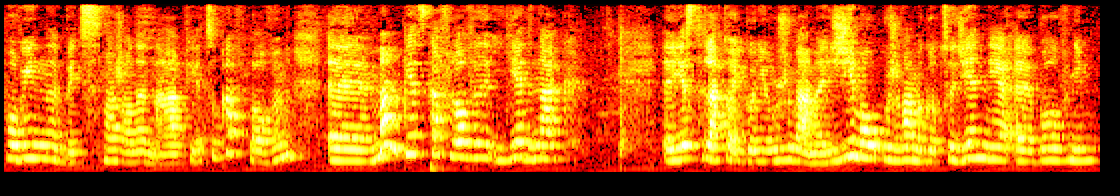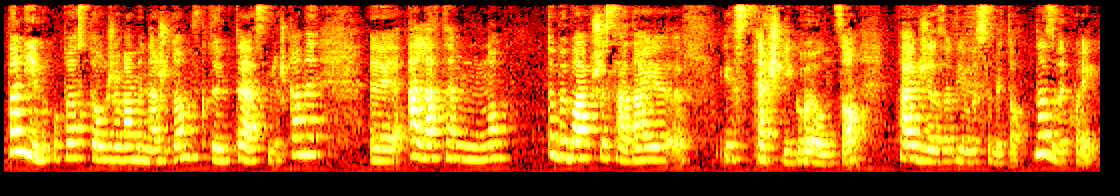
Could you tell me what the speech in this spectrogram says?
powinny być smażone na piecu kaflowym. Yy, Mam piec kaflowy, jednak jest lato i go nie używamy. Zimą używamy go codziennie, e, bo w nim palimy. Po prostu ogrzewamy nasz dom, w którym teraz mieszkamy, e, a latem no, to by była przesada, je- jest strasznie gorąco. Także zrobimy sobie to na zwykłej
